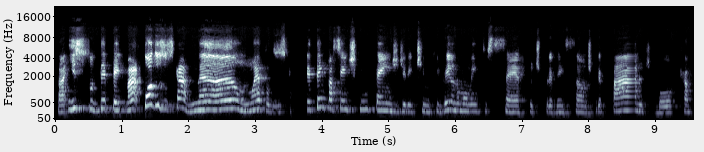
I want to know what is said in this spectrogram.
Tá? Isso depende. Todos os casos? Não, não é todos os casos. Porque tem paciente que entende direitinho, que veio no momento certo de prevenção, de preparo de boca.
